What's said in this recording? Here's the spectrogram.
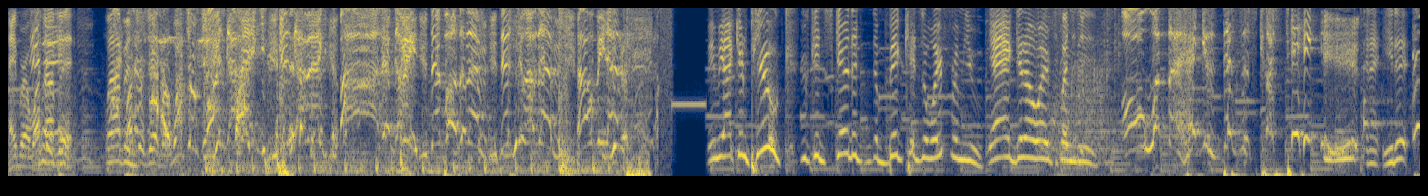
Hey, bro, watch What your happened? What happened? Watch your jet, bro. Watch your Oh, jet. he's coming! He's coming! Ah, they're coming! They're both of them! There's two of them! Help me, Dad! Maybe I can puke. You can scare the, the big kids away from you. Yeah, get away from me. Oh, what the heck is this disgusting? Can I eat it?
